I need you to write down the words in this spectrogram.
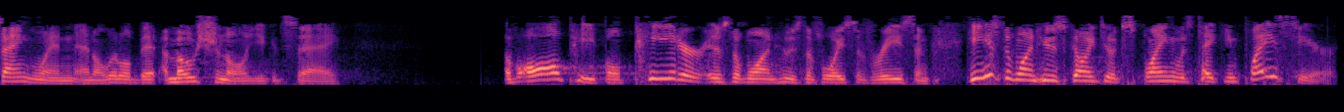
sanguine and a little bit emotional, you could say. Of all people, Peter is the one who's the voice of reason. He's the one who's going to explain what's taking place here.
